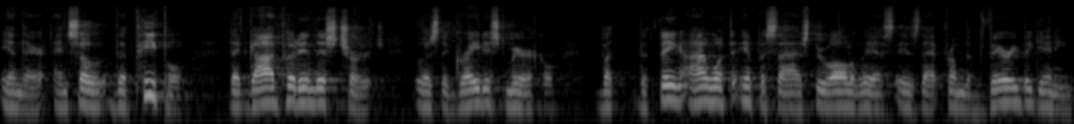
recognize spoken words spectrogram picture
in there. And so the people that God put in this church was the greatest miracle. But the thing I want to emphasize through all of this is that from the very beginning,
